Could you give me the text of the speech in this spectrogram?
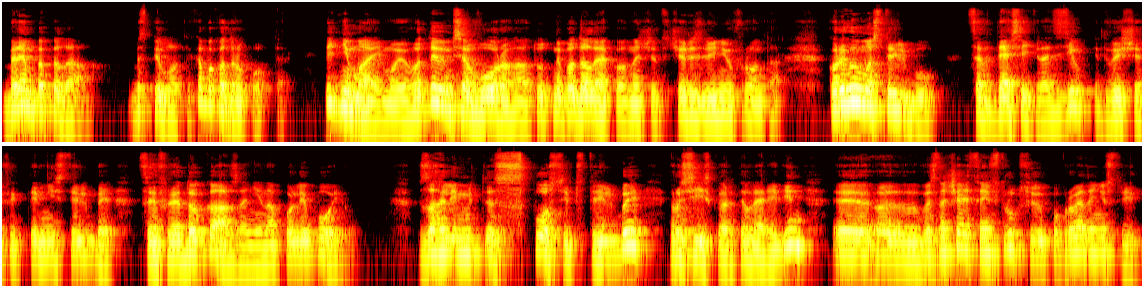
Беремо БПЛА, безпілотник або квадрокоптер. Піднімаємо його, дивимося ворога тут неподалеко, значить, через лінію фронту. Коригуємо стрільбу. Це в 10 разів підвищує ефективність стрільби. Цифри доказані на полі бою. Взагалі, спосіб стрільби російської артилерії він е, е, визначається інструкцією по проведенню стрільб.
